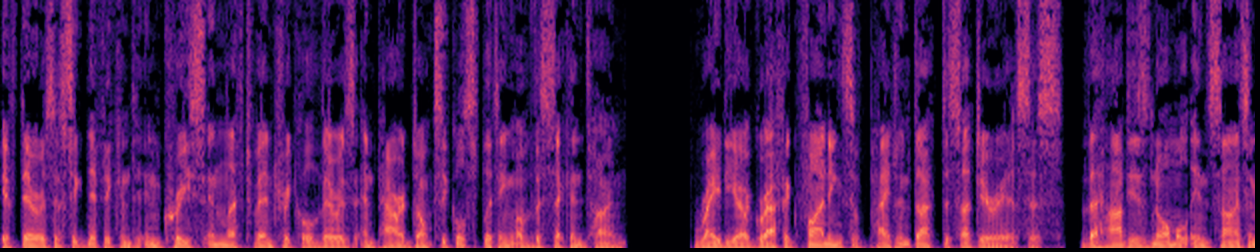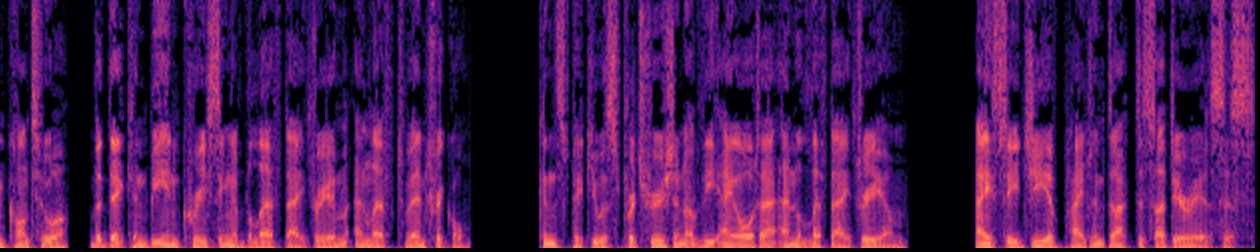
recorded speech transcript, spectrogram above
If there is a significant increase in left ventricle there is an paradoxical splitting of the second tone. Radiographic findings of patent ductus arteriosus. The heart is normal in size and contour, but there can be increasing of the left atrium and left ventricle. Conspicuous protrusion of the aorta and the left atrium. ECG of patent ductus arteriosus.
